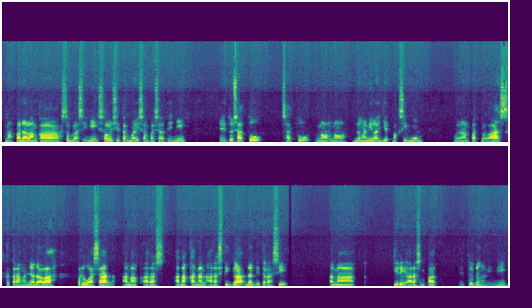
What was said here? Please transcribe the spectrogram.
Nah, pada langkah 11 ini solusi terbaik sampai saat ini yaitu 1 1 0 0 dengan nilai Z maksimum dengan 14 keterangannya adalah perluasan anak aras anak kanan aras 3 dan iterasi anak kiri aras 4 itu dengan ini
